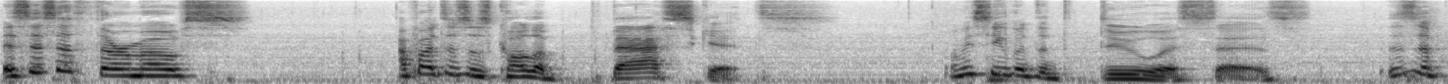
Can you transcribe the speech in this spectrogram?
Is this a thermos? I thought this was called a basket. Let me see what the do list says. This is a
